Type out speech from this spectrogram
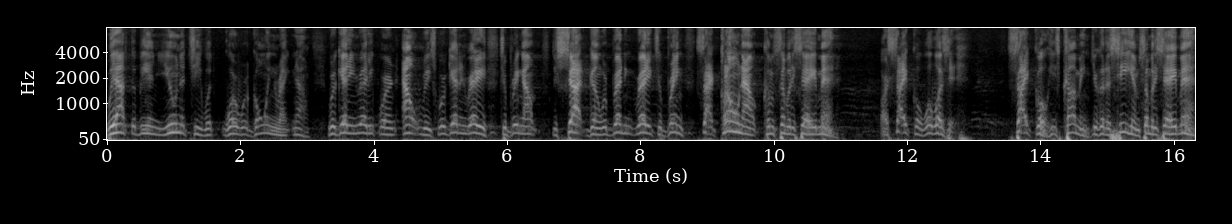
We have to be in unity with where we're going right now. We're getting ready for an outreach. We're getting ready to bring out the shotgun. We're getting ready to bring Cyclone out. Come somebody say amen. Or cycle, what was it? Cycle, he's coming. You're going to see him. Somebody say amen.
